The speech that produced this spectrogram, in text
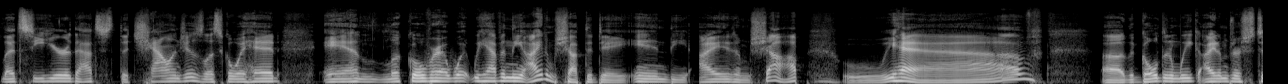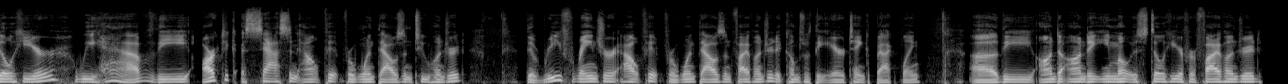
let's see here. That's the challenges. Let's go ahead and look over at what we have in the item shop today. In the item shop, we have uh, the Golden Week items are still here. We have the Arctic Assassin outfit for 1,200. The Reef Ranger outfit for 1,500. It comes with the air tank back bling. Uh, the Onda Onda emote is still here for 500.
